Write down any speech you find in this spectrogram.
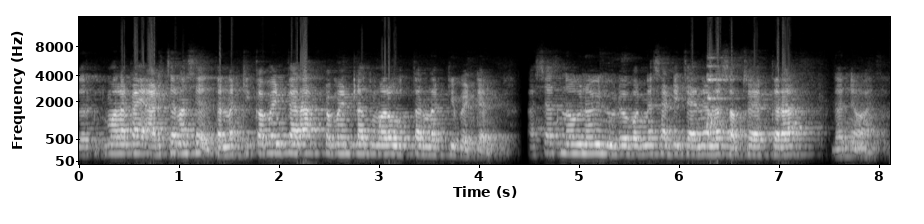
जर तुम्हाला काही अडचण असेल तर नक्की कमेंट करा. कमेंटला तुम्हाला उत्तर नक्की भेटेल. अशाच नवीन नवीन व्हिडिओ बघण्यासाठी चॅनलला सबस्क्राईब करा. धन्यवाद.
